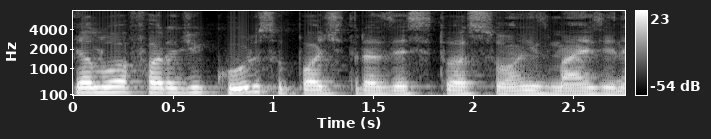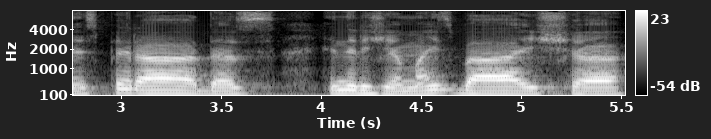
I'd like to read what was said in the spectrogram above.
E a lua fora de curso pode trazer situações mais inesperadas, energia mais baixa,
